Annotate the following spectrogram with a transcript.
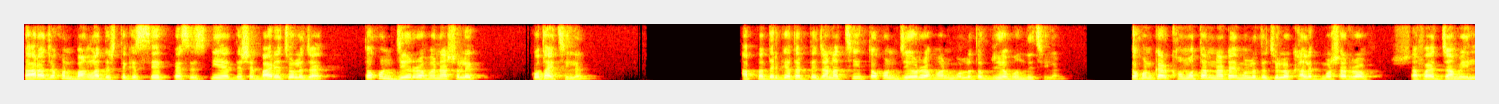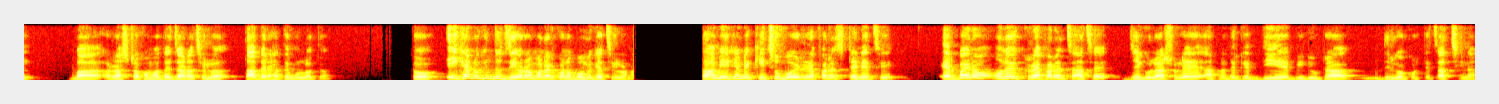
তারা যখন বাংলাদেশ থেকে সেফ প্যাসেজ নিয়ে দেশের বাইরে চলে যায়, তখন জিয়র রহমান আসলে কোথায় ছিলেন? আপনাদের জ্ঞাতার্থে জানাচ্ছি, তখন জিয়র রহমান মূলত গৃহবন্দী ছিলেন। তখনকার ক্ষমতার নাটাই মূলত ছিল খালেদ মোশাররফ সাফায়াত জামিল বা রাষ্ট্র ক্ষমতায় যারা ছিল, তাদের হাতে মূলত। তো এইখানেও কিন্তু জিয়র রহমানের কোনো ভূমিকা ছিল না। তো আমি এখানে কিছু বইয়ের রেফারেন্স টেনেছি। এর বাইরেও অনেক রেফারেন্স আছে, যেগুলো আসলে আপনাদেরকে দিয়ে ভিডিওটা দীর্ঘ করতে চাচ্ছি না।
